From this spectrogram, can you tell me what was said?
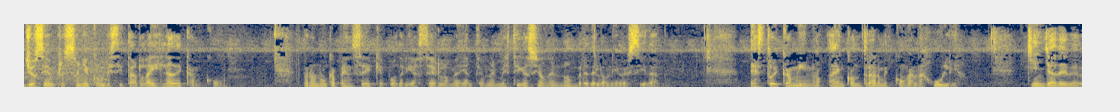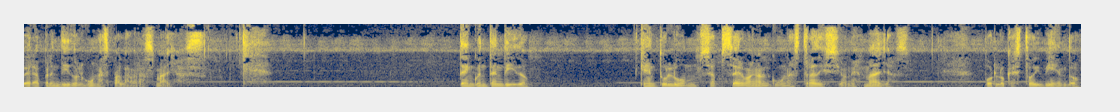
Yo siempre soñé con visitar la isla de Cancún pero nunca pensé que podría hacerlo mediante una investigación en nombre de la universidad. Estoy camino a encontrarme con Ana Julia, quien ya debe haber aprendido algunas palabras mayas. Tengo entendido que en Tulum se observan algunas tradiciones mayas. Por lo que estoy viendo,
